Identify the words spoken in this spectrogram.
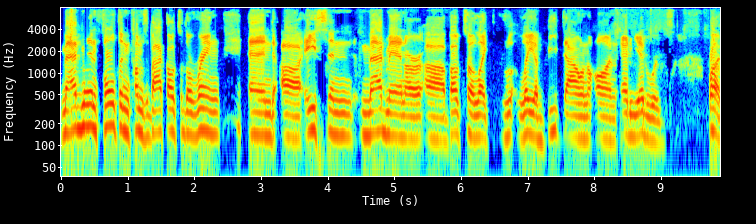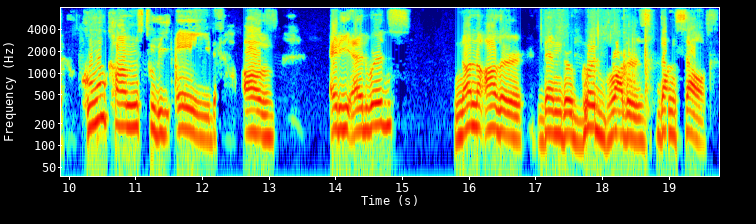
Madman Fulton comes back out to the ring, and uh, Ace and Madman are uh, about to like l- lay a beat down on Eddie Edwards. But who comes to the aid of Eddie Edwards? None other than the Good Brothers themselves.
